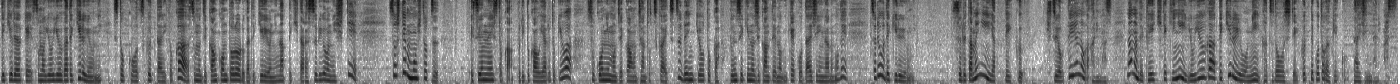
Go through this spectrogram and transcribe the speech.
できるだけその余裕ができるようにストックを作ったりとかその時間コントロールができるようになってきたらするようにしてそしてもう一つ SNS とかアプリとかをやるときはそこにも時間をちゃんと使いつつ勉強とか分析の時間っていうのが結構大事になるのでそれをできるようにするためにやっていく必要っていうのがあります。なので定期的に余裕ができるように活動をしていくってことが結構大事になります。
